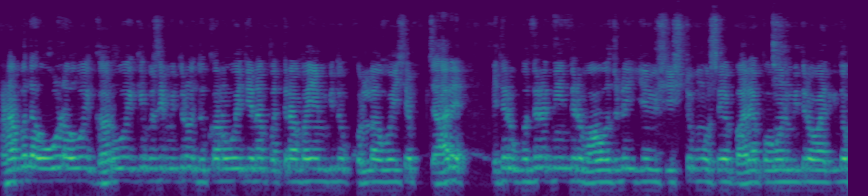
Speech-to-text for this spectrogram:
ઘણા બધા ઓરડા હોય, ઘર હોય કે પછી મિત્રો દુકાન હોય, તેના પતરા ભાઈ એમ કીધું, ખુલ્લા હોય છે. જ્યારે અત્યારે ગુજરાતની અંદર વાવાઝોડી જેવી સિસ્ટમો છે, ભારે પવન મિત્રો વાત કીધો,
